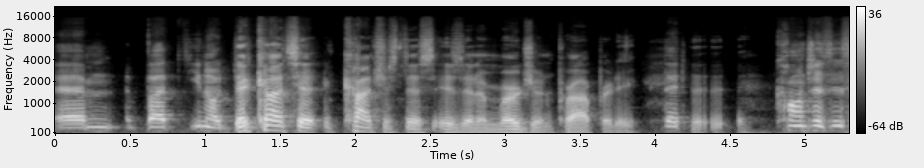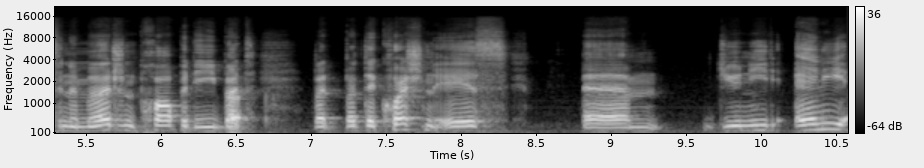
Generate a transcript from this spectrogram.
Um, but you know, that concept, consciousness is an emergent property. That consciousness is an emergent property, but but but the question is, um, do you need any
